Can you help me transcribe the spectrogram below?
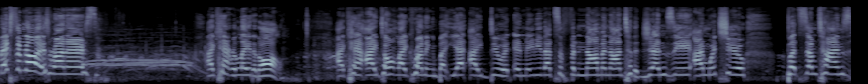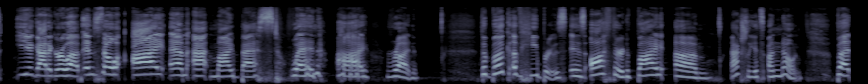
make some noise, runners. I can't relate at all. I can't, I don't like running, but yet I do it. And maybe that's a phenomenon to the Gen Z. I'm with you. But sometimes you gotta grow up. And so I am at my best when I run. The book of Hebrews is authored by, um, actually, it's unknown, but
